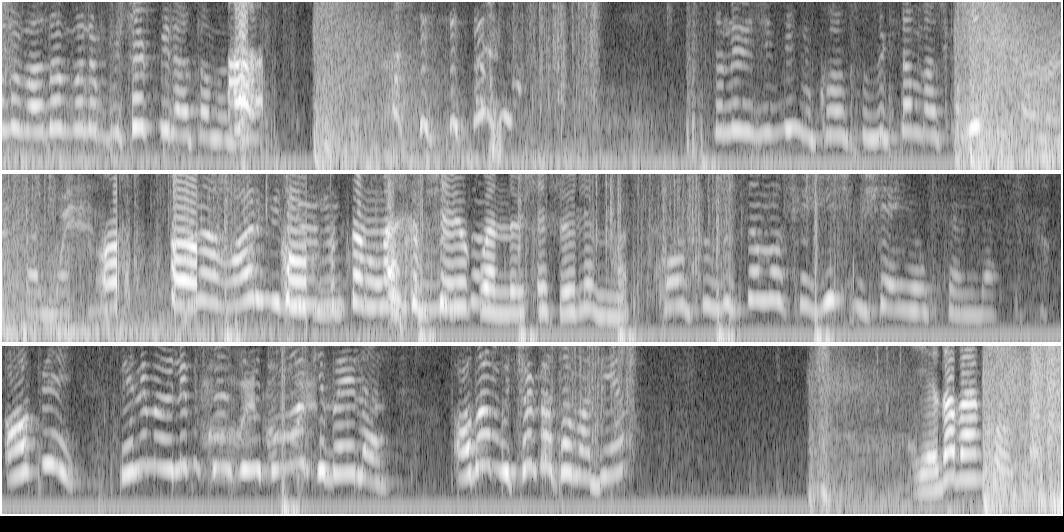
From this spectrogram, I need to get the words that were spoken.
oğlum adam bana bıçak bile atamadı. Sana bir şey mi? Kolsuzluktan başka hiçbir şey yok sende. Sana harbi diyorum. Kolsuzluktan başka bir şey yok bende bir şey söyleyeyim mi? Kolsuzluktan başka hiçbir şey yok sende. Abi benim öyle bir sensitivitim var ki beyler. Adam bıçak atamadı ya. Ya da ben kolsuzum.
